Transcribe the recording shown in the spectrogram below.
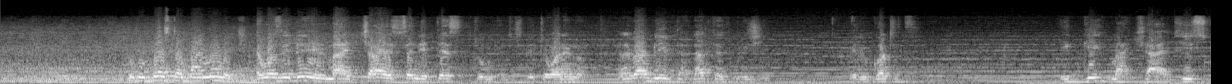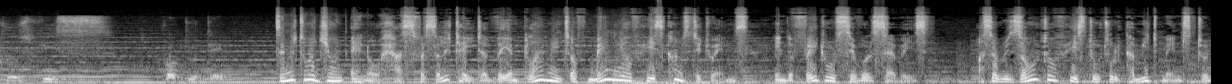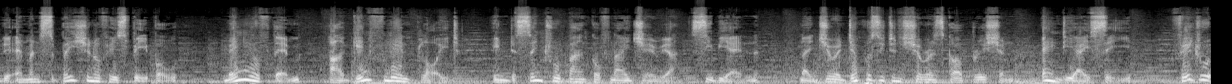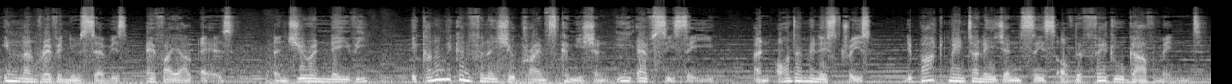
to the best of my knowledge. There was a day my child sent a test to, to Waneno. I never believed that that test would reach him. But he got it. He gave my child his school fees for two days. Senator John Enoh has facilitated the employment of many of his constituents in the federal civil service. As a result of his total commitment to the emancipation of his people, many of them are gainfully employed in the Central Bank of Nigeria, CBN, Nigeria Deposit Insurance Corporation, NDIC, Federal Inland Revenue Service, FIRS, Nigerian Navy, Economic and Financial Crimes Commission, EFCC, and other ministries, departments and agencies of the federal government.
